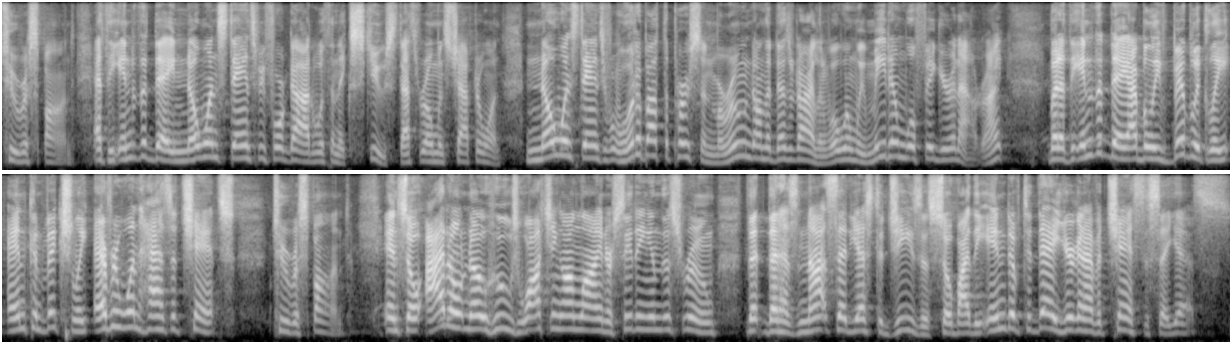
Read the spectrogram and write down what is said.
to respond. At the end of the day, no one stands before God with an excuse. That's Romans chapter 1. No one stands before, what about the person marooned on the desert island? Well, when we meet him, we'll figure it out, right? But at the end of the day, I believe biblically and convictionally, everyone has a chance to respond. And so I don't know who's watching online or sitting in this room that, that has not said yes to Jesus. So by the end of today, you're going to have a chance to say yes.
